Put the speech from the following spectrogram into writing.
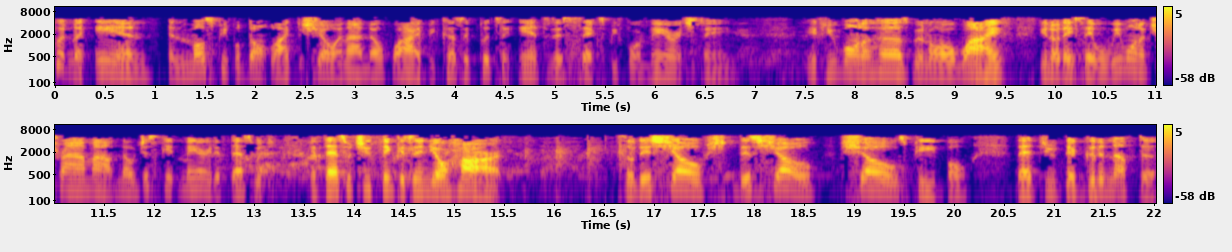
putting an end, and most people don't like the show, and I know why. Because it puts an end to this sex before marriage thing. If you want a husband or a wife, you know they say, "Well, we want to try them out." No, just get married if that's what if that's what you think is in your heart. So this show, this show shows people that you they're good enough to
